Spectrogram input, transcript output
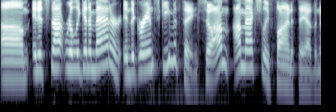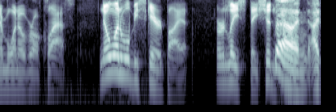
Um, and it's not really going to matter in the grand scheme of things. So I'm I'm actually fine if they have the number one overall class. No one will be scared by it, or at least they shouldn't. Well, and I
